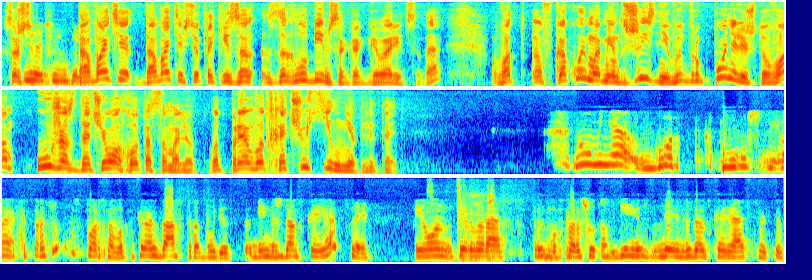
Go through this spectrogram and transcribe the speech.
Слушайте, очень интересно. давайте, давайте все-таки за- заглубимся, как говорится, да? Вот э, в какой момент жизни вы вдруг поняли, что вам ужас до чего охота самолет? Вот прям вот хочу, сил нет летать. Ну, у меня год как муж занимается парашютным спортом, вот как раз завтра будет День гражданской авиации, и он первый раз прыгнул с парашютом в День, День гражданской авиации, это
